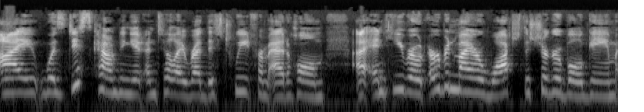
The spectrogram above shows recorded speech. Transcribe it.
I was discounting it until I read this tweet from Edholm, uh, and he wrote Urban Meyer watched the Sugar Bowl game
